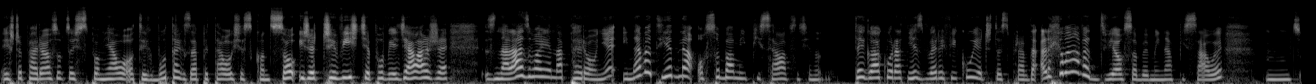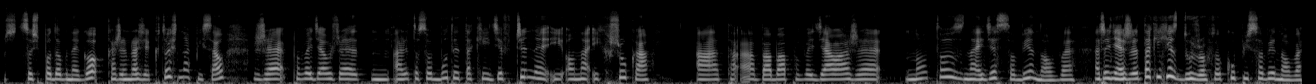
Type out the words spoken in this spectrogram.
Jeszcze parę osób coś wspomniało o tych butach, zapytało się skąd są i rzeczywiście powiedziała, że znalazła je na peronie i nawet jedna osoba mi pisała, w sensie no, tego akurat nie zweryfikuję, czy to jest prawda, ale chyba nawet dwie osoby mi napisały mm, coś podobnego. W każdym razie ktoś napisał, że powiedział, że mm, ale to są buty takiej dziewczyny i ona ich szuka, a ta baba powiedziała, że no to znajdzie sobie nowe. Znaczy nie, że takich jest dużo, kto kupi sobie nowe.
